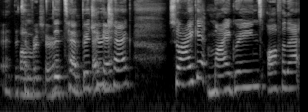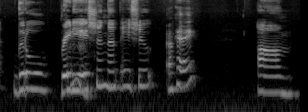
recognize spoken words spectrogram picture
The um, temperature. the temperature Okay. check. So I get migraines off of that little radiation that they shoot. okay. Um,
